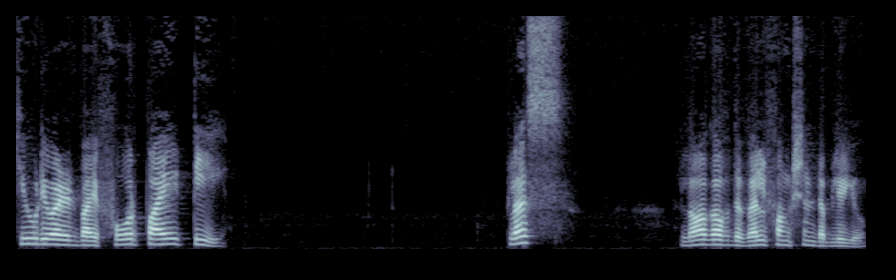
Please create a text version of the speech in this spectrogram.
q divided by 4 pi t plus log of the well function w u.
